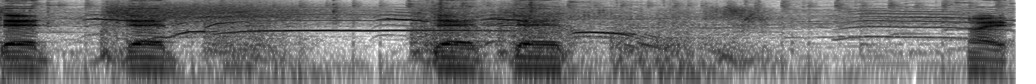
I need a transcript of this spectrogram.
Dead. Dead. Dead. Dead. Alright.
